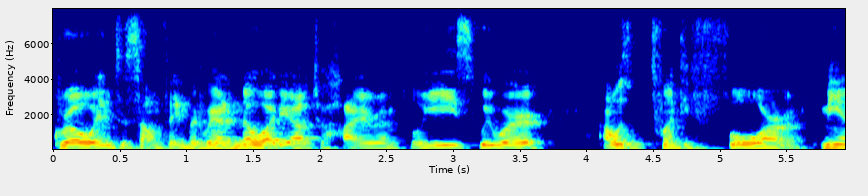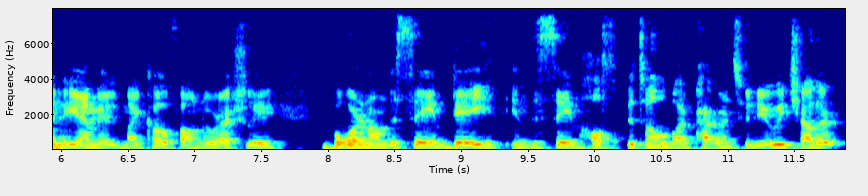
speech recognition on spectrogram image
grow into something, but we had no idea how to hire employees. We were, I was 24. Me and Emil, my co founder, were actually born on the same day in the same hospital by parents who knew each other.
